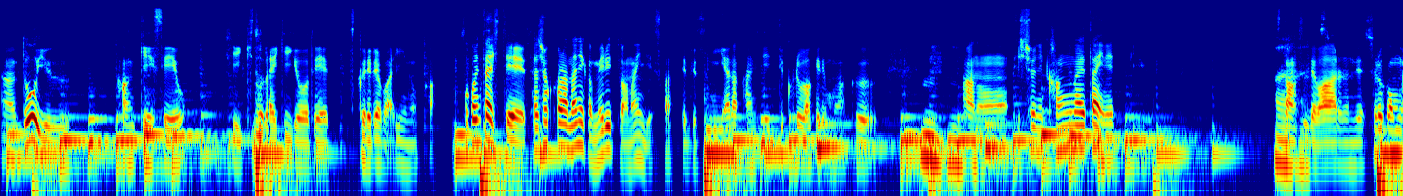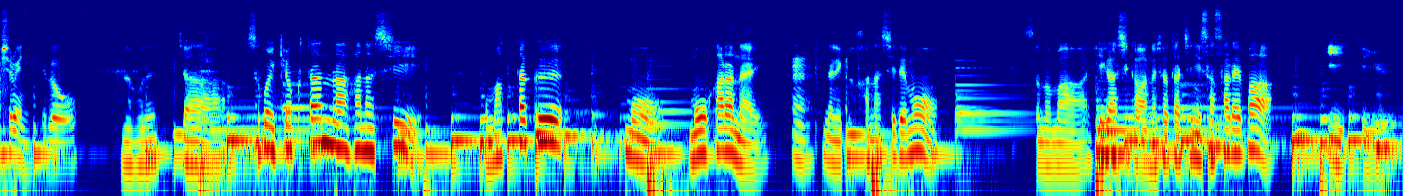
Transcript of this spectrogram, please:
あのどういう関係性を地域と大企業で作れればいいのか、そこに対して最初から何かメリットはないんですかって別に嫌な感じで言ってくるわけでもなく、うんうんあの一緒に考えたいねっていうスタンスではあるんで、それが面白いんだけど、なるほどね。じゃあ、すごい極端な話、もう全くもう儲からないうん、何か話でも、そのまあ、東川の人たちに刺さればいいっていう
